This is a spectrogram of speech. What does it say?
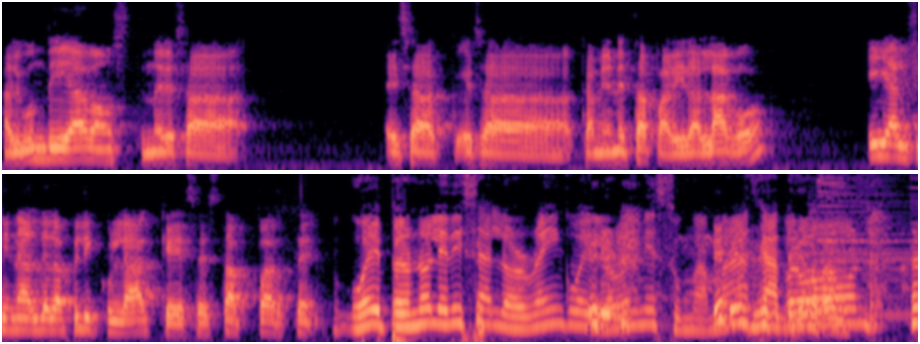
algún día vamos a tener esa, esa, esa camioneta para ir al lago. Y al final de la película, que es esta parte... Güey, pero no le dice a Lorraine, güey. Lorraine es su mamá, cabrón. a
